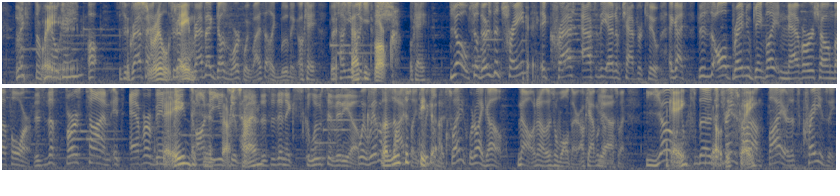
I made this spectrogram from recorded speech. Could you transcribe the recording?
It's the Wait. real game. Oh, it's a It's grab a real so game. the grab pack does work. Wait, why is that like moving? Okay, there's It Huggy doesn't Wuggy. work. Shh, Okay. Yo, so there's the train. Okay. It crashed after the end of chapter two. And guys, this is all brand new gameplay, never shown before. This is the first time it's ever been Okay, leaked this is the YouTube. first guys. time. This is an exclusive video. Wait, we have a Exclusive flashlight. Do we go video. this way? Where do I go? No, no, there's a wall there. Okay, I'm gonna Yeah. go this way. Yo, Okay, the, the, the train this caught way. on fire. That's crazy.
